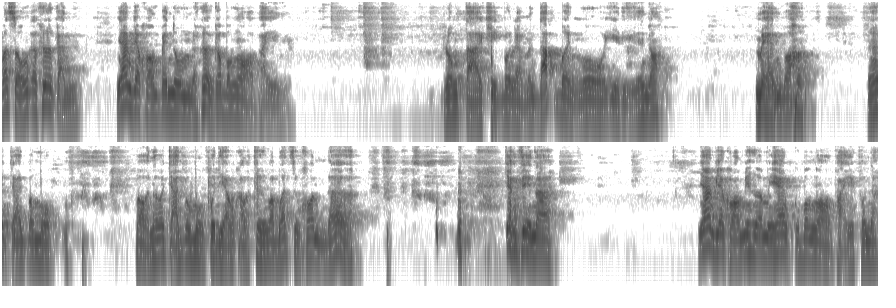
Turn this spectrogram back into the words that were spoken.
พระสงฆ์ก็คือกันย่ามเจ้าของเป็นหนุ่มแล้วคือก็บ่งอไผเนี่ยหลวงตาคิดเบิ่งแล้วมันดับเบิ่นโง่อีหลีเลยเนาะแม่นบ่เนะอาจารย์ประมุก บอกนะว่าอาจารย์ประมุกผู้เดียวเขาถือว่าเบิดสุคนเด้อจังสินะย่ามเบียของมีเหือมีแห้งกูบ่งอไผพุ่นนะ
